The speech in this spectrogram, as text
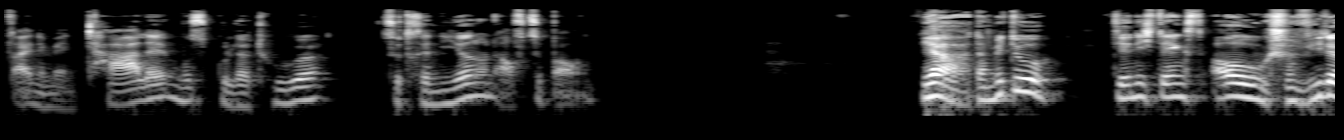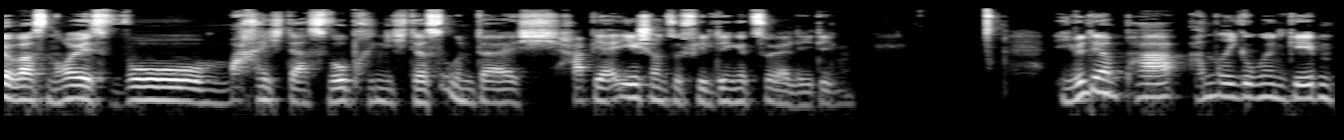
deine mentale Muskulatur zu trainieren und aufzubauen. Ja, damit du dir nicht denkst, oh, schon wieder was Neues, wo mache ich das, wo bringe ich das unter, ich habe ja eh schon so viele Dinge zu erledigen. Ich will dir ein paar Anregungen geben,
